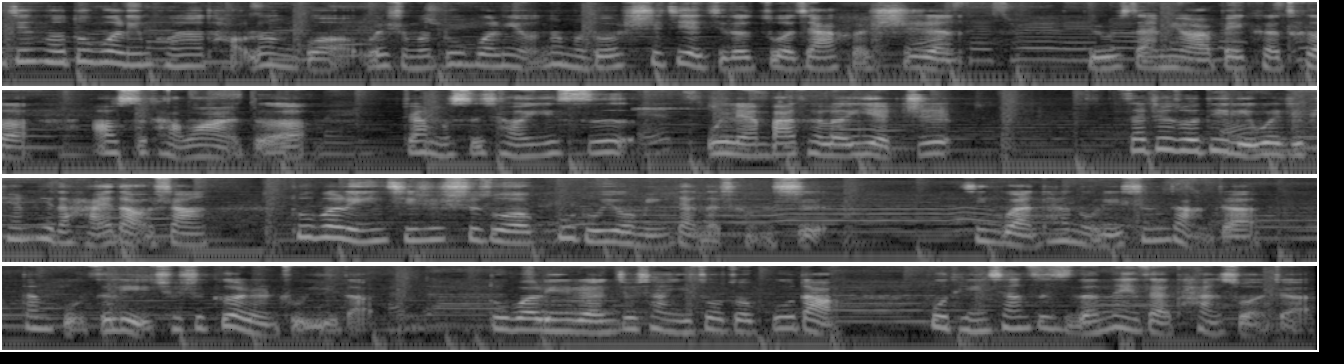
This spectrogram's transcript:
曾经和都柏林朋友讨论过，为什么都柏林有那么多世界级的作家和诗人，比如塞缪尔·贝克特、奥斯卡·王尔德、詹姆斯·乔伊斯、威廉·巴特勒·叶芝。在这座地理位置偏僻的海岛上，都柏林其实是座孤独又敏感的城市。尽管它努力生长着，但骨子里却是个人主义的。都柏林人就像一座座孤岛，不停向自己的内在探索着，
